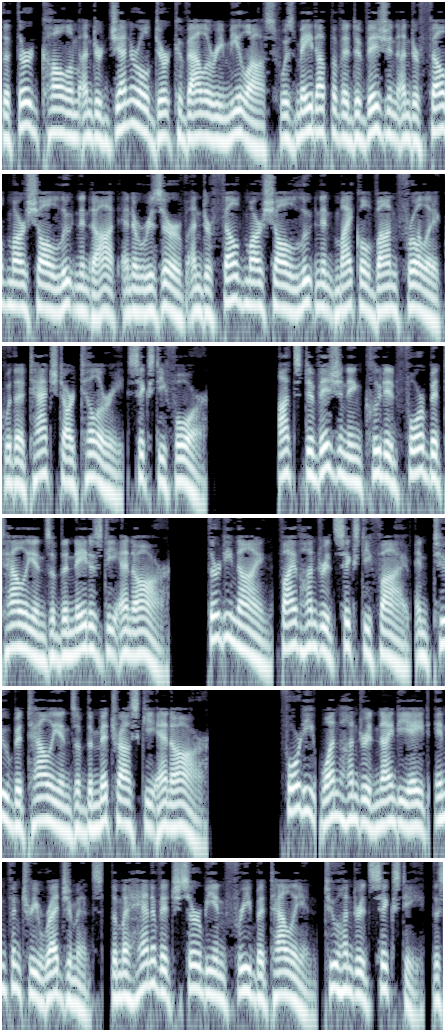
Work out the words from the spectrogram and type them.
The third column under General der Kavallerie Melas was made up of a division under Feldmarschall Lieutenant Ott and a reserve under Feldmarschall Lieutenant Michael von Frölich with attached artillery 64. Ott's division included four battalions of the Nádasdy NR. 39 565 and two battalions of the Mitrowski NR. 40 198 infantry regiments, the Mihanović Serbian Free Battalion 260, the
